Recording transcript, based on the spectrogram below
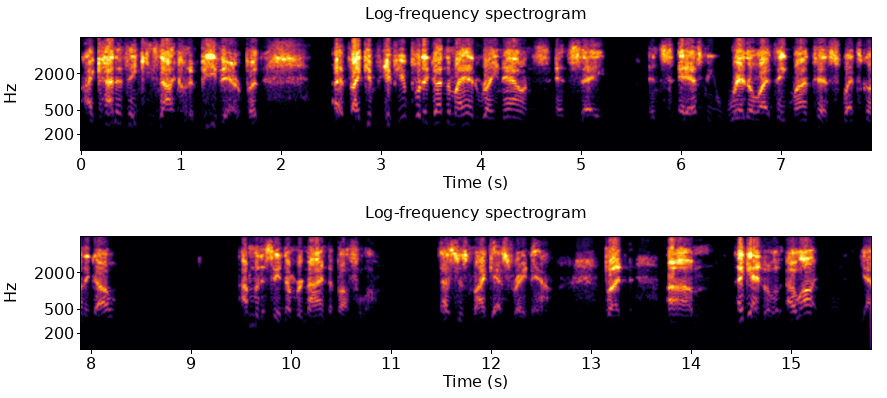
I kind of think he's not going to be there. But if I give, if you put a gun to my head right now and, and say and ask me where do I think Montez Sweat's going to go, I'm going to say number nine to Buffalo. That's just my guess right now. But um, again, a lot, yeah,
